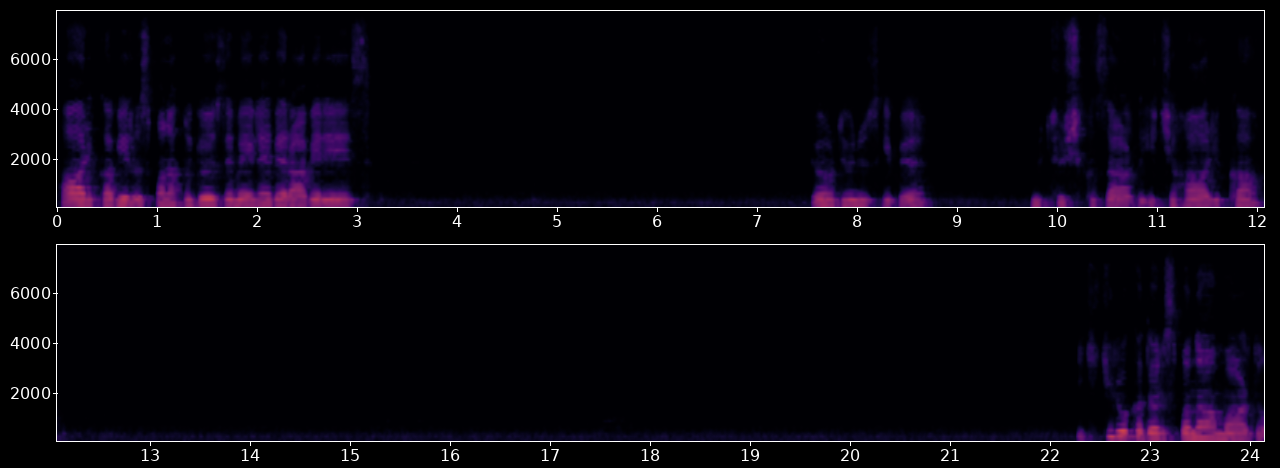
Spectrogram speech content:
harika bir ıspanaklı gözleme ile beraberiz. Gördüğünüz gibi müthiş kızardı. içi harika. 2 kilo kadar ıspanağım vardı.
